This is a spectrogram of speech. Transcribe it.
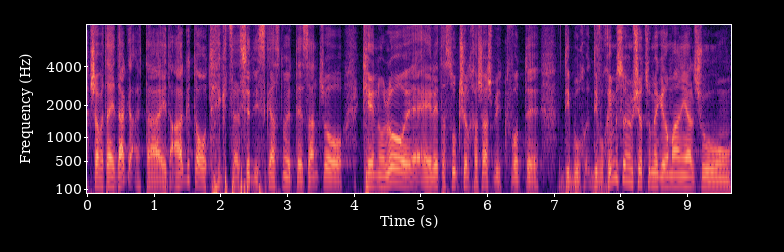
עכשיו, אתה, הדאג, אתה הדאגת אותי קצת שדיסקסנו את אה, סנצ'ו כן או לא, העלית סוג של חשש בעקבות דיווח, דיווחים מסוימים שיצאו מגרמניה על שהוא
